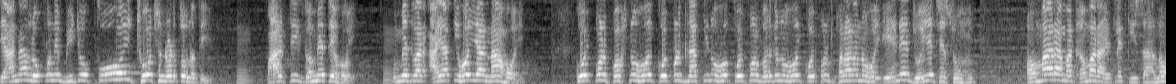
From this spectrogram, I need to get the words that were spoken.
ત્યાંના લોકોને બીજો કોઈ છોછ નડતો નથી. પાર્ટી ગમે તે હોય ઉમેદવાર આયાતી હોય યા ના હોય કોઈ પણ પક્ષનો હોય કોઈ પણ જ્ઞાતિનો હોય કોઈ પણ વર્ગનો હોય કોઈ પણ ફલાણાનો હોય એને જોઈએ છે શું? અમારા માટે અમારા એટલે કિસાનો.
